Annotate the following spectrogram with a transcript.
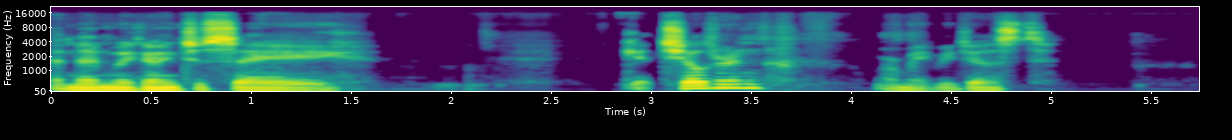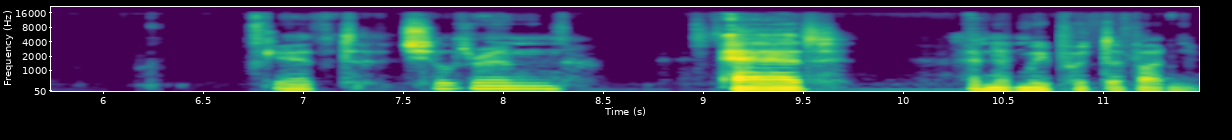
and then we're going to say get children, or maybe just get children, add, and then we put the button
